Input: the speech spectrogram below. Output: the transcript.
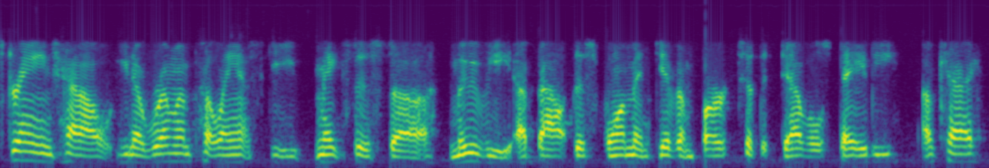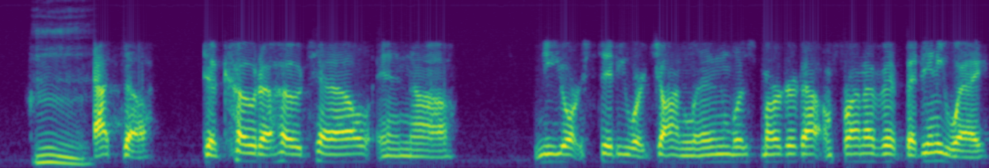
strange how you know Roman Polanski makes this uh, movie about this woman giving birth to the devil's baby. Okay, Mm. at the Dakota Hotel in uh, New York City, where John Lennon was murdered out in front of it. But anyway,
